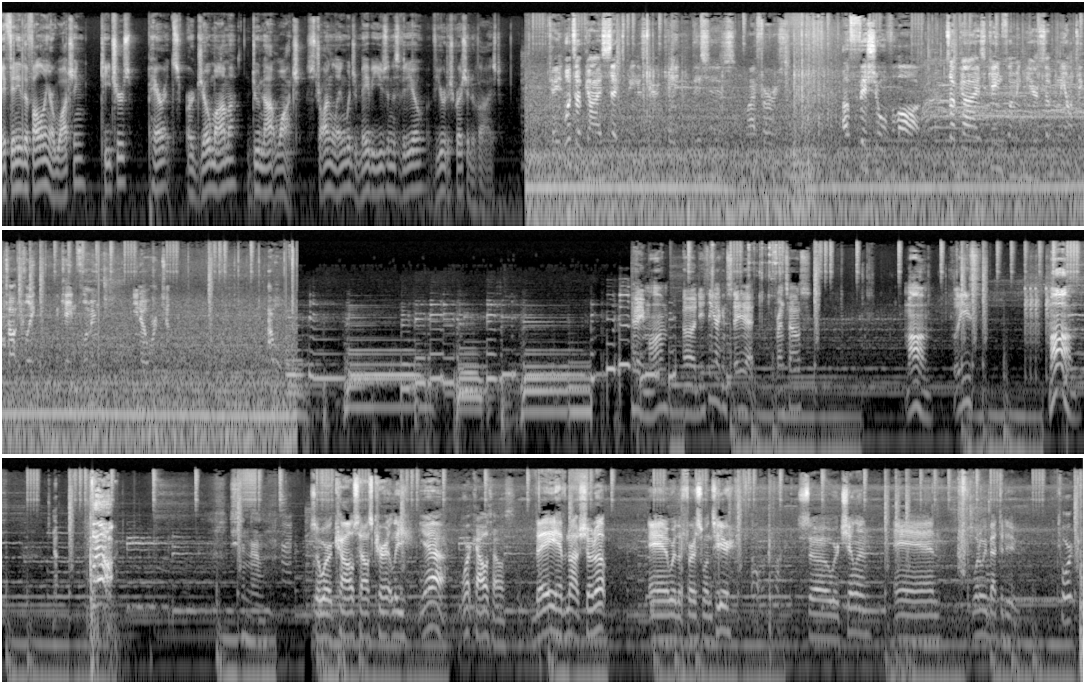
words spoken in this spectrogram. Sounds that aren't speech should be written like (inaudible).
If any of the following are watching, teachers, parents, or Joe Mama, do not watch. Strong language may be used in this video. Viewer discretion advised. Kate, What's up, guys? Sex Penis here. Kate, this is my first official vlog. What's up, guys? Kane Fleming here. Sub to me on TikTok. Click Kane Fleming. You know, we're chill. Hey, mom. Uh, do you think I can stay at friend's house? Mom, please. Mom. No. Fuck! She's in now. So we're at Kyle's house currently. Yeah, we're at Kyle's house. They have not shown up, and we're the first ones here. So we're chilling, and what are we about to do? Torque.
